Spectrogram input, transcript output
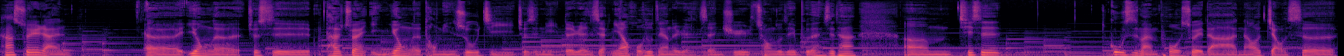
他虽然。呃，用了就是他虽然引用了同名书籍，就是你的人生，你要活出怎样的人生去创作这一部，但是他，嗯，其实故事蛮破碎的啊，然后角色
